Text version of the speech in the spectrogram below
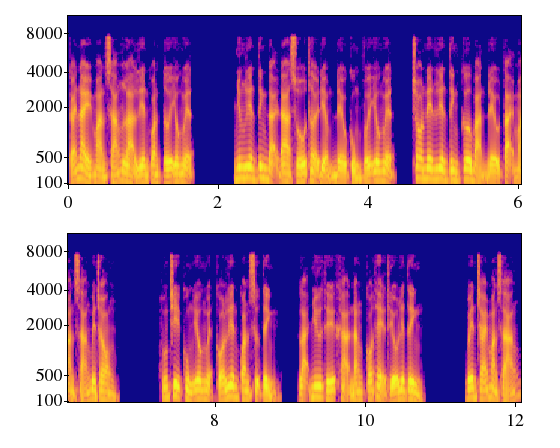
Cái này màn sáng là liên quan tới yêu nguyệt nhưng liên tinh đại đa số thời điểm đều cùng với yêu nguyệt, cho nên liên tinh cơ bản đều tại màn sáng bên trong. Húng chi cùng yêu nguyệt có liên quan sự tình, lại như thế khả năng có thể thiếu liên tinh. Bên trái màn sáng,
